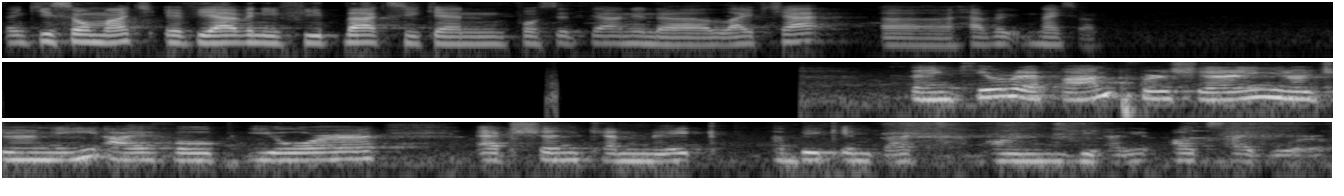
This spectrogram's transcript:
Thank you so much. If you have any feedbacks, you can post it down in the live chat. Uh, have a nice one. Thank you, Revan, for sharing your journey. I hope your action can make a big impact on the outside world.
